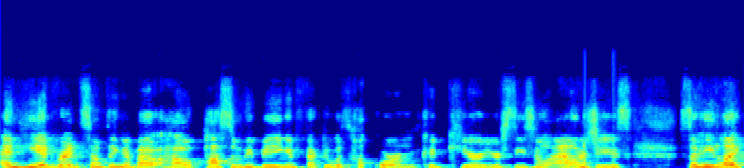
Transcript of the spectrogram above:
And he had read something about how possibly being infected with hookworm could cure your seasonal allergies. So he like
